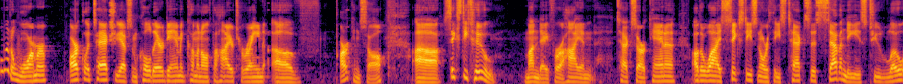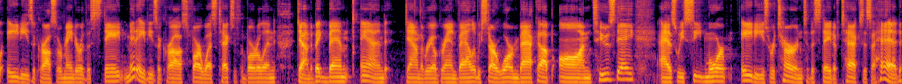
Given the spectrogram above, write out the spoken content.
a little warmer. Arklatex, you have some cold air damming coming off the higher terrain of Arkansas. Uh, 62 Monday for a high in Texarkana. Otherwise, 60s northeast Texas, 70s to low 80s across the remainder of the state, mid 80s across far west Texas, the borderland, down to Big Bend, and down the Rio Grande Valley. We start warming back up on Tuesday as we see more 80s return to the state of Texas ahead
